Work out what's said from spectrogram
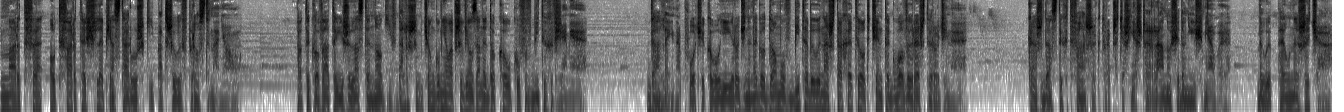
Martwe, otwarte ślepia staruszki patrzyły wprost na nią. Patykowate i żylaste nogi w dalszym ciągu miała przywiązane do kołków wbitych w ziemię. Dalej na płocie koło jej rodzinnego domu wbite były na sztachety odcięte głowy reszty rodziny. Każda z tych twarzy, które przecież jeszcze rano się do niej śmiały, były pełne życia.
